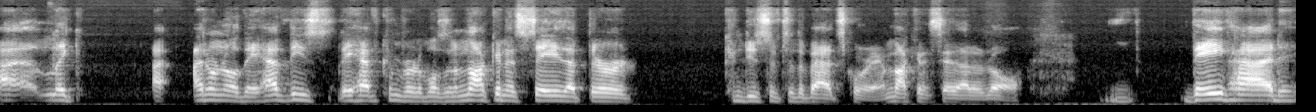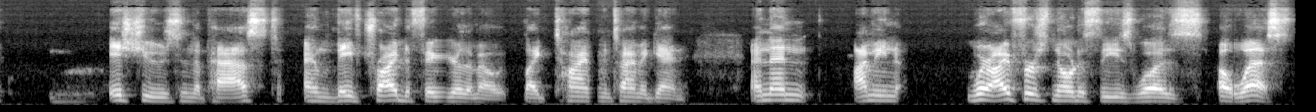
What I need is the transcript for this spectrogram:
uh, like I, I don't know they have these they have convertibles and I'm not gonna say that they're conducive to the bad scoring. I'm not gonna say that at all. They've had issues in the past and they've tried to figure them out like time and time again. And then I mean where I first noticed these was a West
